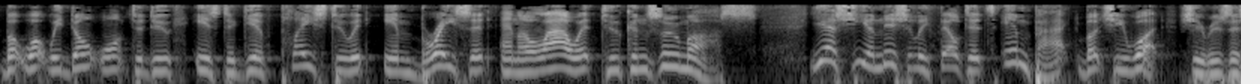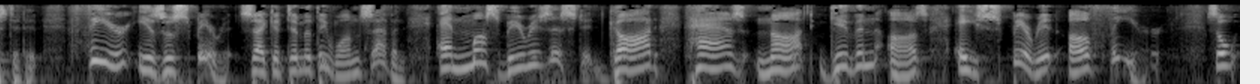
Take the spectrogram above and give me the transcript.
but what we don't want to do is to give place to it, embrace it, and allow it to consume us. Yes, she initially felt its impact, but she what? She resisted it. Fear is a spirit, 2 Timothy 1 7, and must be resisted. God has not given us a spirit of fear. So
